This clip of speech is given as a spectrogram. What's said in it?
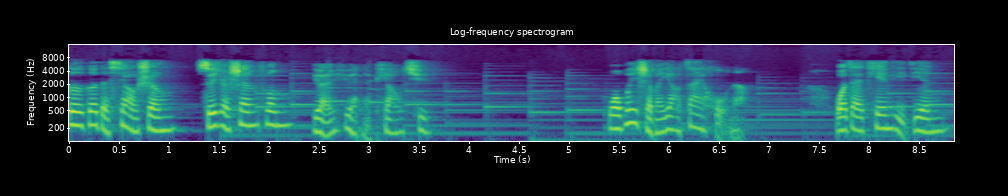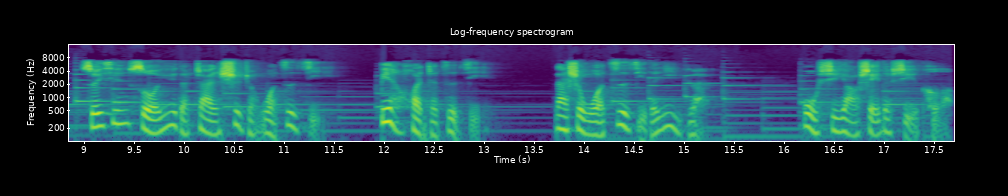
咯咯的笑声。随着山峰远远的飘去，我为什么要在乎呢？我在天地间随心所欲地展示着我自己，变换着自己，那是我自己的意愿，不需要谁的许可，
